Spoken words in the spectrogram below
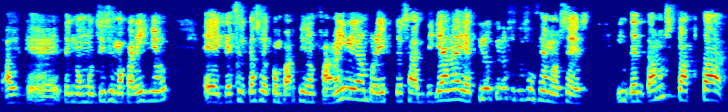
al que tengo muchísimo cariño, eh, que es el caso de Compartir en Familia, un proyecto de Santillana, y aquí lo que nosotros hacemos es, intentamos captar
